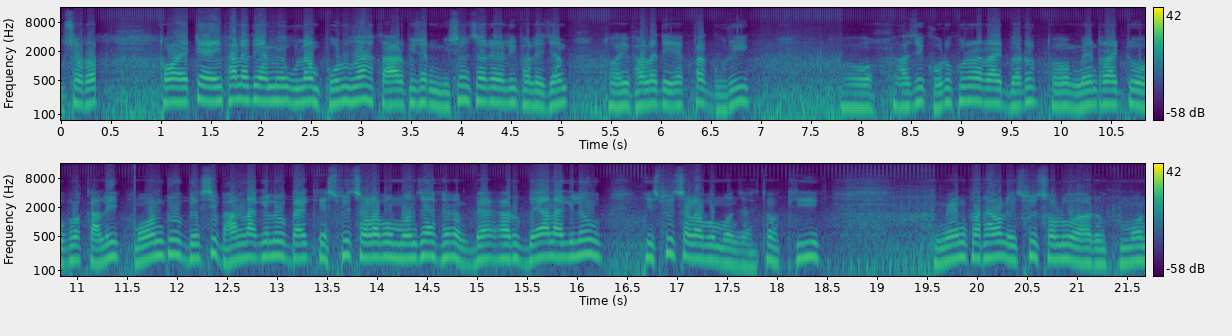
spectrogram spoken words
ওচৰত। তো এতিয়া এইফালেদি আমি ওলাম পৰুৱা তাৰপিছত মিছন চাৰিআলি ফালে যাম। তো এইফালেদি এক পাক ঘূৰি অঁ আজি সৰু সুৰা ৰাইড বাৰু। তো মেইন ৰাইডটো হ'ব কালি। মনটো বেছি ভাল লাগিলেও বাইক স্পীড চলাব মন যায়। বেয়া আৰু বেয়া লাগিলেও স্পীড চলাব মন যায়। তো কি মেইন কথা হ'ল স্পীড চলোৱা আৰু মন।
